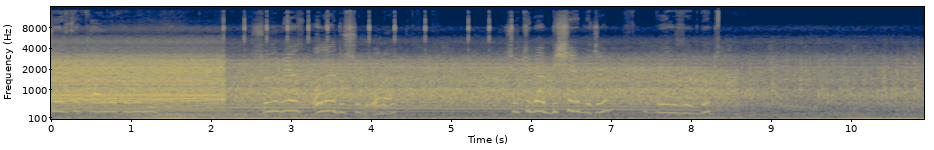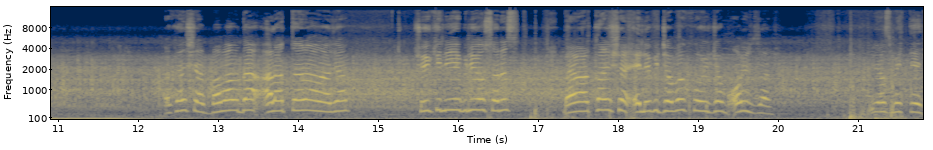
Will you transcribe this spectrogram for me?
şey tekerle kullanayım. Şunu biraz ona düşür ona. Çünkü ben bir şey yapacağım. Birazdan dur. Arkadaşlar babamda anahtarı alacağım. Çünkü niye biliyorsanız ben arkadaşlar elimi cama koyacağım o yüzden. Biraz bekleyin.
